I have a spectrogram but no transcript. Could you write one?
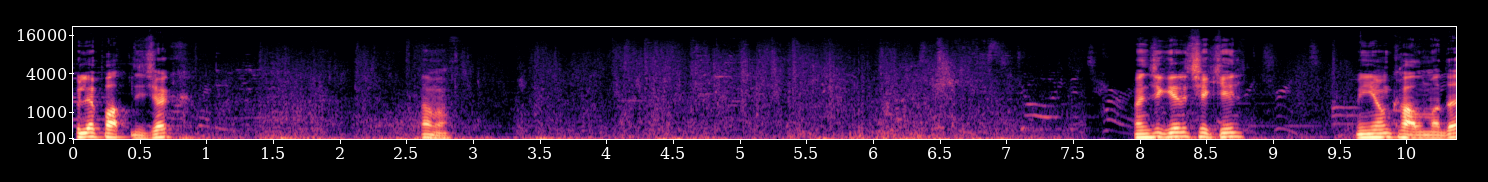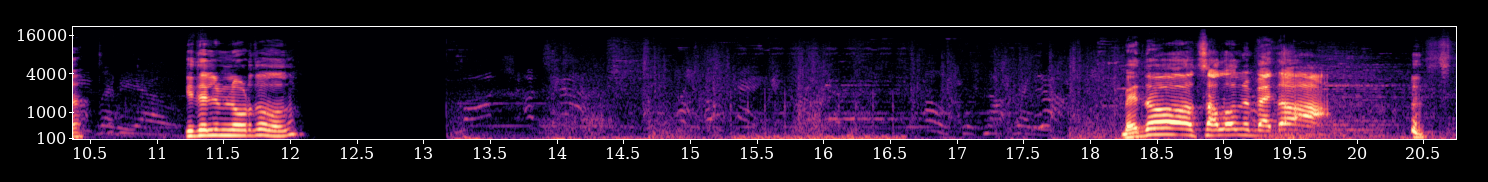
Kule patlayacak. Tamam. Bence geri çekil. Minyon kalmadı. Gidelim Lord'u alalım. Bedo salonu Bedo.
